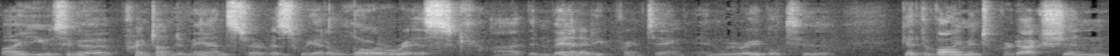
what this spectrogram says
By using a print-on-demand service, we had a lower risk uh, than vanity printing, and we were able to get the volume into production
